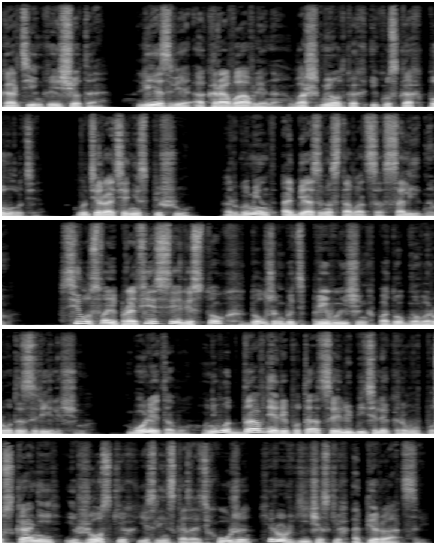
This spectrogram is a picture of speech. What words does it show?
Картинка еще та. Лезвие окровавлено в ошметках и кусках плоти. Вытирать я не спешу. Аргумент обязан оставаться солидным. В силу своей профессии листок должен быть привычен к подобного рода зрелищам. Более того, у него давняя репутация любителя кровопусканий и жестких, если не сказать хуже, хирургических операций.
